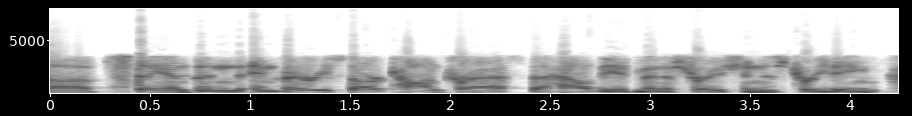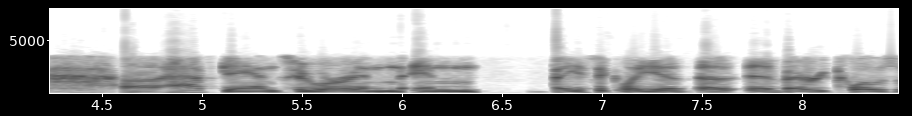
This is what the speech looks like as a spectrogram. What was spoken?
uh, stands in, in very stark contrast to how the administration is treating uh, Afghans who are in in basically a, a, a very close,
